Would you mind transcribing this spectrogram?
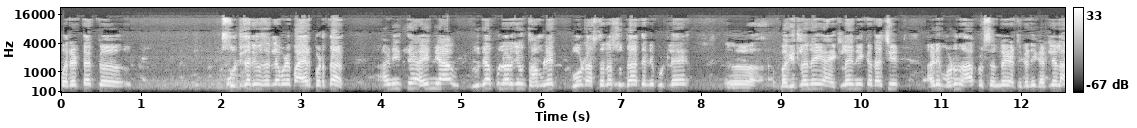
पर्यटक अं, सुट्टीचा दिवस असल्यामुळे बाहेर पडतात. आणि ते ऐन या जुन्या पुलावर येऊन थांबले बोर्ड असताना सुद्धा त्यांनी कुठले बघितलं नाही ऐकलं नाही कदाचित. आणि म्हणून हा प्रसंग या ठिकाणी घडलेला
